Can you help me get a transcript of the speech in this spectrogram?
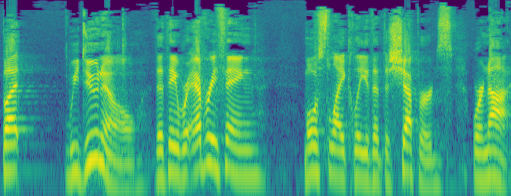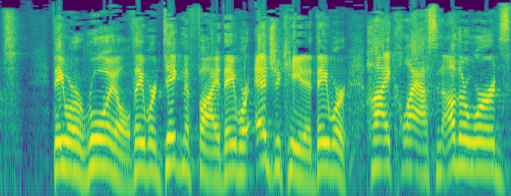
but we do know that they were everything, most likely, that the shepherds were not. They were royal. They were dignified. They were educated. They were high class. In other words,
